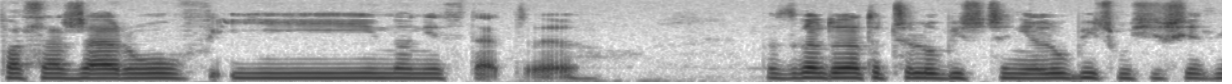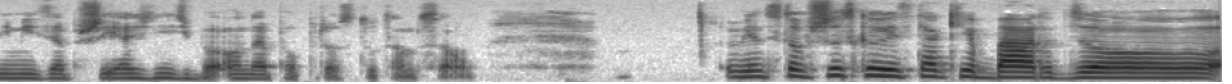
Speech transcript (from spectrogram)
pasażerów i no niestety, bez względu na to, czy lubisz, czy nie lubisz, musisz się z nimi zaprzyjaźnić, bo one po prostu tam są. Więc to wszystko jest takie bardzo,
